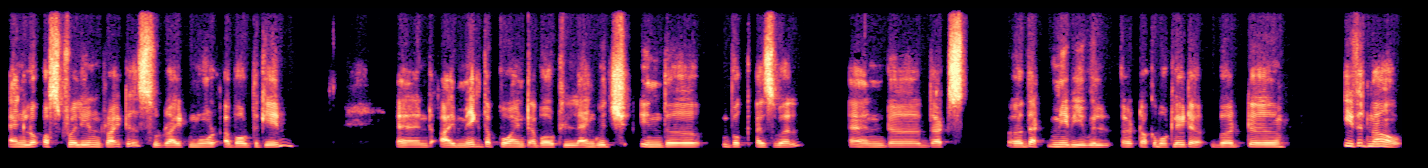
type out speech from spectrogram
Anglo Australian writers who write more about the game. And I make the point about language in the book as well. And uh, that's uh, that maybe we'll uh, talk about later. But uh, even now,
